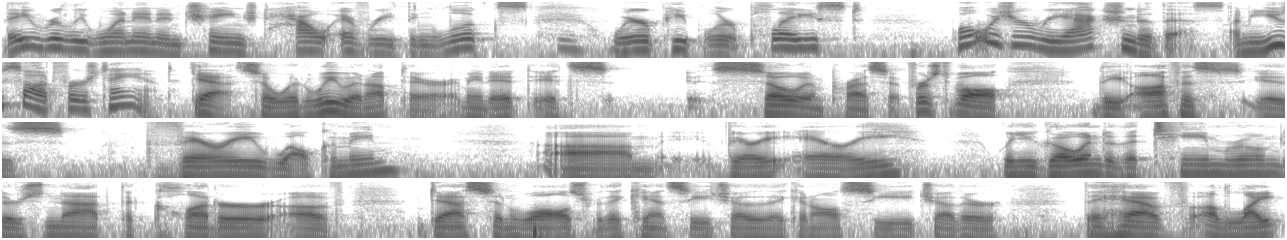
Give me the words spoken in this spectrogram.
they really went in and changed how everything looks, mm-hmm. where people are placed. What was your reaction to this? I mean, you saw it firsthand. Yeah. So when we went up there, I mean, it, it's so impressive. First of all, the office is very welcoming, um, very airy. When you go into the team room, there's not the clutter of desks and walls where they can't see each other. They can all see each other. They have a light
